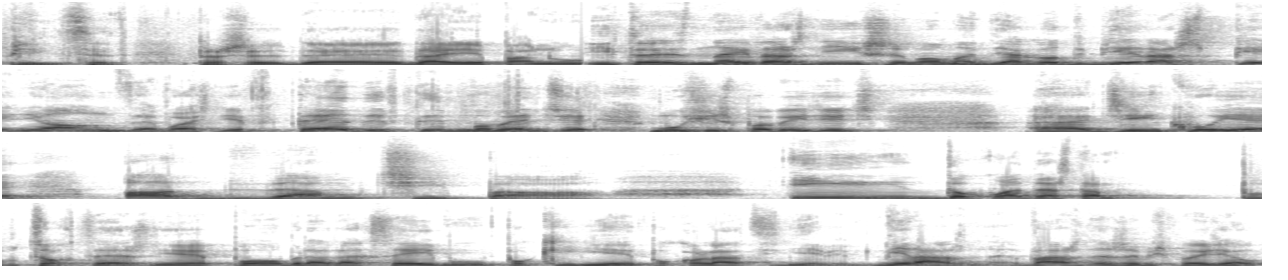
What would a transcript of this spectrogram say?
500. Proszę, da, daję panu... I to jest najważniejszy moment, jak odbierasz pieniądze. Właśnie wtedy, w tym momencie musisz powiedzieć e, dziękuję, oddam ci po. I dokładasz tam po- co chcesz, nie? Po obradach Sejmu, po kinie, po kolacji, nie wiem. Nieważne. Ważne, żebyś powiedział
